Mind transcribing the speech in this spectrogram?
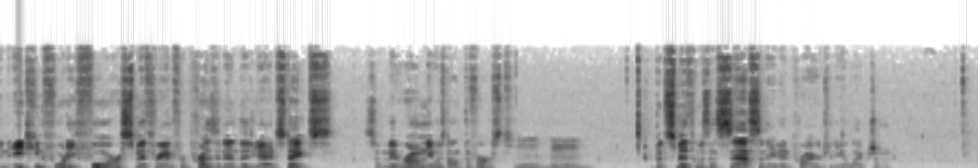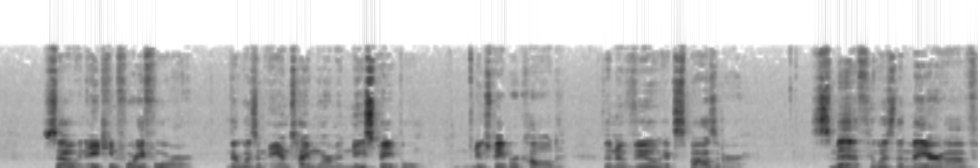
In 1844, Smith ran for president of the United States. So Mitt Romney was not the first. mm-hmm But Smith was assassinated prior to the election. So in 1844, there was an anti Mormon newspaper, newspaper called the Nauvoo Expositor. Smith, who was the mayor of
